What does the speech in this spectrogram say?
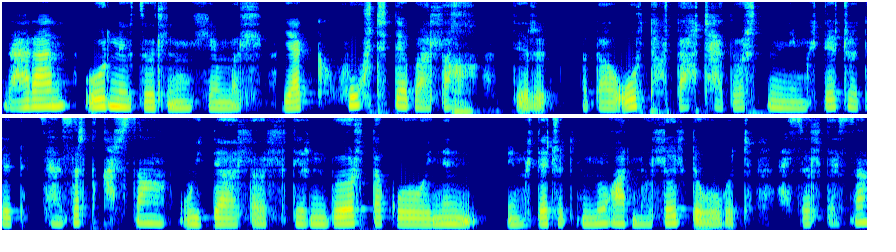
дараа нь өөр нэг зүйл нь гэх юм бол яг хүүхдтэй болох тэр одоо үр тогтоох чадварт нь эмгтээчүүдэд сансарт гарсан үедээ бол тэр нь буурдаггүй энэ нь эмгтээчүүдэд муугаар нөлөөлдөг үү гэж асуулт байсан.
